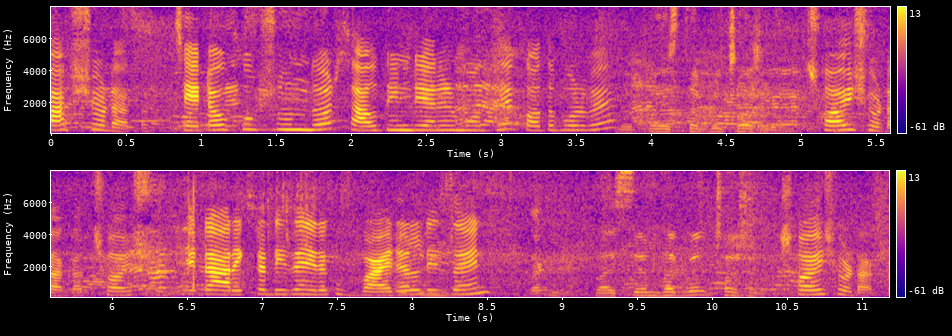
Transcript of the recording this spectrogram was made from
পাঁচশো টাকা। টাকা। সেটাও খুব সুন্দর। সাউথ ইন্ডিয়ানের মধ্যে কত পড়বে? প্রাইস থাকবে ছয়শো টাকা। ছয়শো এটা আরেকটা ডিজাইন এটা খুব ভাইরাল ডিজাইন প্রাইস সেম থাকবে ছয়শো টাকা। ছয়শো টাকা।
